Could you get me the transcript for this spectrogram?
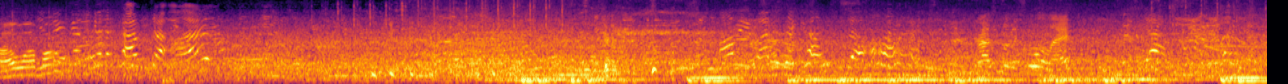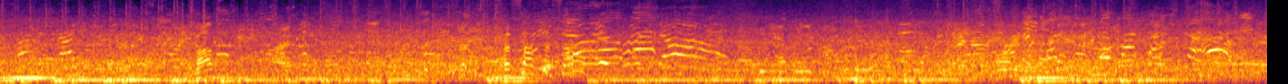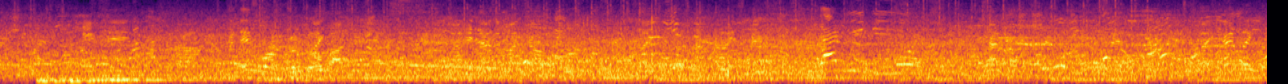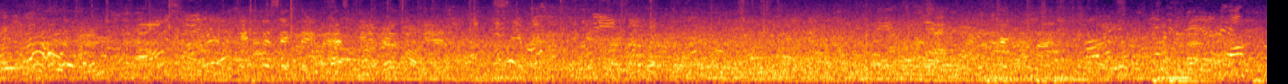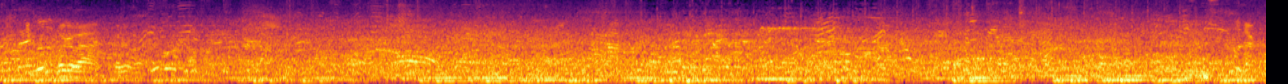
Powerball? Come to us? Mommy, does it come to cool, eh? Alright. Pass up, pass up. Look at that. Look at that.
